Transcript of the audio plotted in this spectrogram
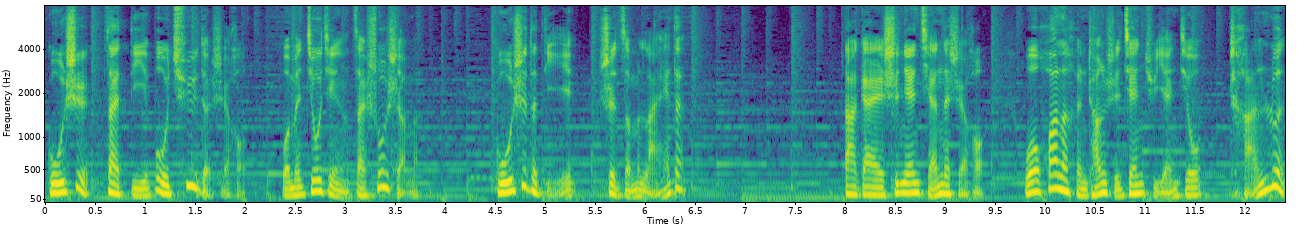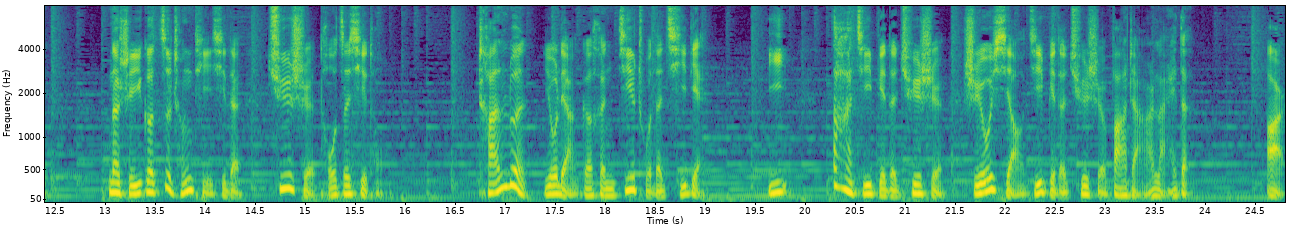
股市在底部区的时候，我们究竟在说什么？股市的底是怎么来的？大概十年前的时候，我花了很长时间去研究缠论，那是一个自成体系的趋势投资系统。缠论有两个很基础的起点：一。大级别的趋势是由小级别的趋势发展而来的。二，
